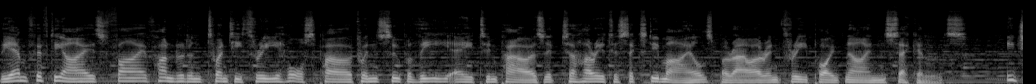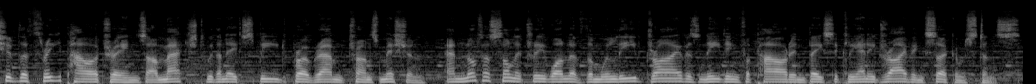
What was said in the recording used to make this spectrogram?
the M50i's 523 horsepower twin Super V8 empowers it to hurry to 60 miles per hour in 3.9 seconds. Each of the three powertrains are matched with an 8-speed programmed transmission, and not a solitary one of them will leave drivers needing for power in basically any driving circumstance.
